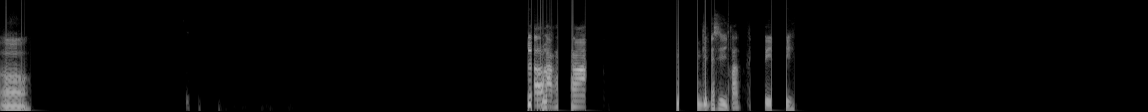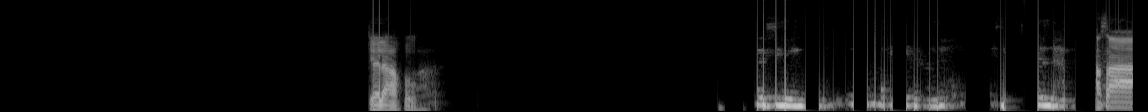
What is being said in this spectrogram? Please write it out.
Oh. Wala. Kasi eh. Kilala ko. Nasa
